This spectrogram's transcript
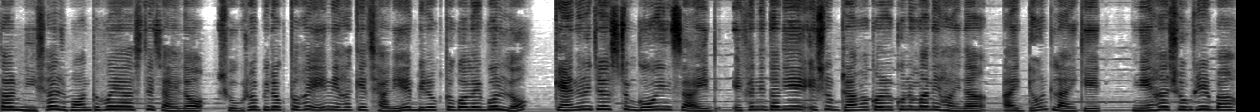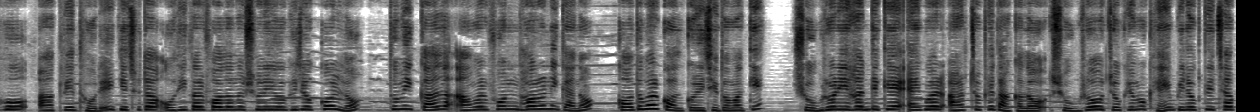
তার নিঃশ্বাস বন্ধ হয়ে আসতে চাইল। শুভ্র বিরক্ত হয়ে নেহাকে ছাড়িয়ে বিরক্ত গলায় বলল can you just go inside এখানে দাঁড়িয়ে এসব ড্রামা করার কোনো মানে হয় না। I don't like it Neha শুভ্রের বাহু আঁকড়ে ধরে কিছুটা অধিকার ফলানো সুরে অভিযোগ করল, তুমি কাল আমার ফোন ধরনি কেন? কতবার কল করেছি তোমাকে? শুভ্র নেহার দিকে একবার আর চোখে তাকালো। শুভ্র চোখে মুখে বিরক্তির ছাপ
